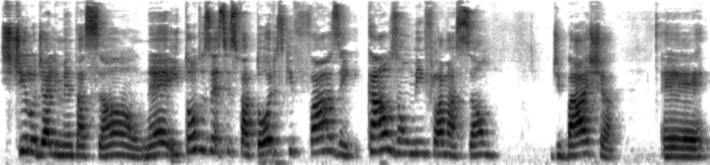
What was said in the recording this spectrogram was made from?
estilo de alimentação, né? E todos esses fatores que fazem, causam uma inflamação de baixa, é,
